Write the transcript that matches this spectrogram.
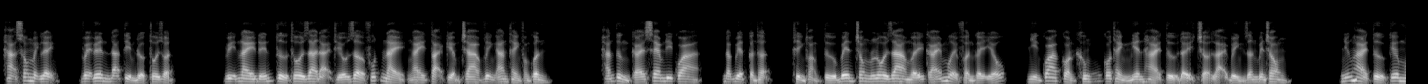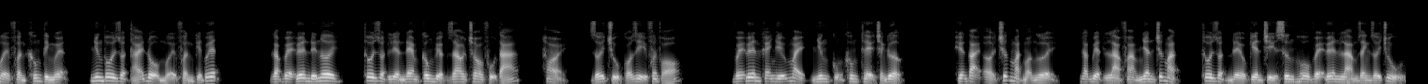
Hạ xong mệnh lệnh, vệ uyên đã tìm được thôi duật. Vị này đến từ thôi gia đại thiếu giờ phút này ngay tại kiểm tra vịnh an thành phòng quân hắn từng cái xem đi qua, đặc biệt cẩn thận, thỉnh thoảng từ bên trong lôi ra mấy cái mười phần gầy yếu, nhìn qua còn không có thành niên hải tử đẩy trở lại bình dân bên trong. Những hải tử kia mười phần không tình nguyện, nhưng thôi duật thái độ mười phần kiên quyết. Gặp vệ uyên đến nơi, thôi duật liền đem công việc giao cho phụ tá, hỏi, giới chủ có gì phân phó? Vệ uyên khẽ nhíu mày, nhưng cũng không thể tránh được. Hiện tại ở trước mặt mọi người, đặc biệt là phạm nhân trước mặt, thôi duật đều kiên trì xưng hô vệ uyên làm danh giới chủ.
